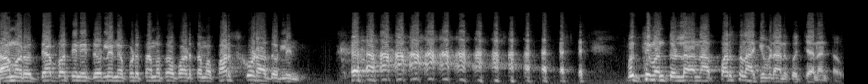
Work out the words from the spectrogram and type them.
తమరు దెబ్బతిని దొర్లినప్పుడు తమతో పాటు తమ పర్స్ కూడా దొర్లింది. బుద్ధిమంతుల్లా నా పర్సు నాకు ఇవ్వడానికి వచ్చానంటావు.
